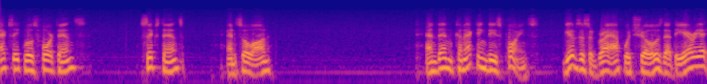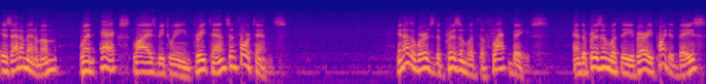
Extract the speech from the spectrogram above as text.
x equals 4 tenths, 6 tenths, and so on, and then connecting these points gives us a graph which shows that the area is at a minimum when x lies between 3 tenths and 4 tenths. In other words, the prism with the flat base and the prism with the very pointed base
